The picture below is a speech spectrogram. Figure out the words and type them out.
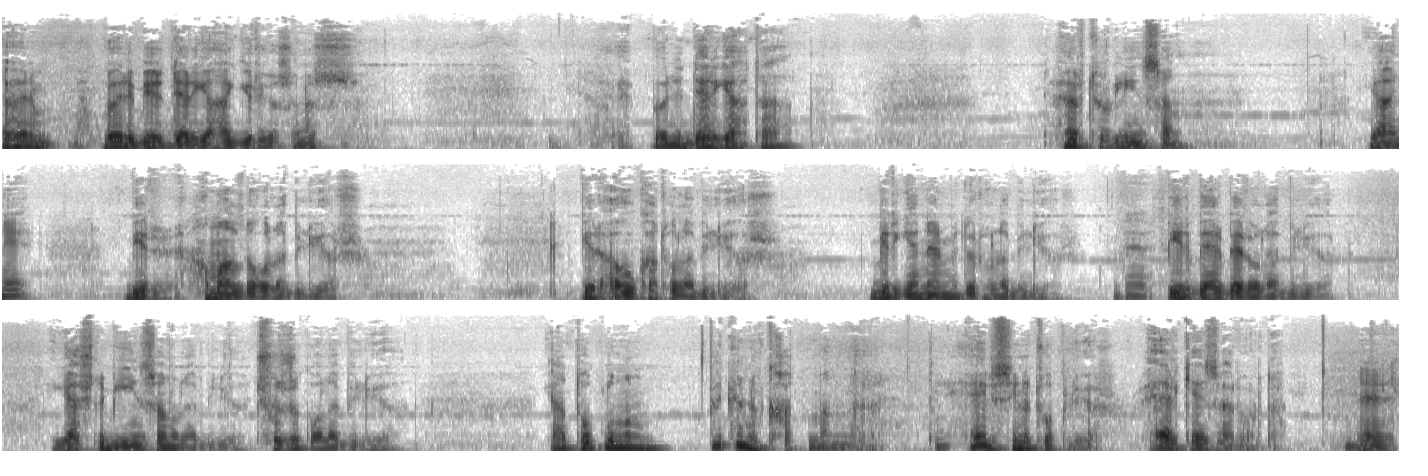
Efendim böyle bir dergaha giriyorsunuz. Böyle dergahta her türlü insan yani bir hamal da olabiliyor. Bir avukat olabiliyor. Bir genel müdür olabiliyor. Evet. Bir berber olabiliyor. Yaşlı bir insan olabiliyor. Çocuk olabiliyor. Yani toplumun bütün katmanları hepsini topluyor. Herkes var orada. Evet.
